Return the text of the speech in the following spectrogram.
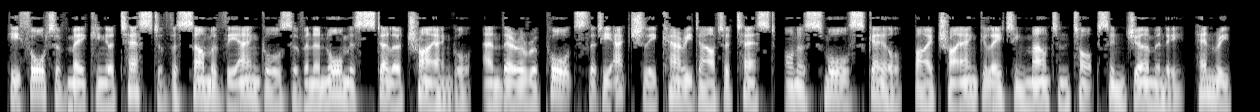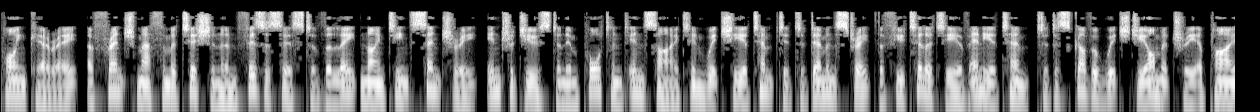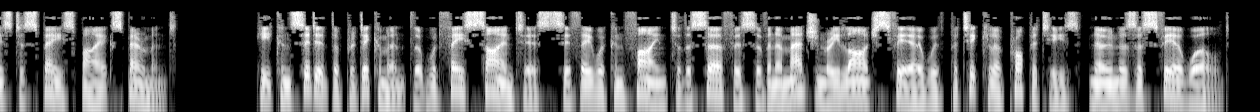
He thought of making a test of the sum of the angles of an enormous stellar triangle, and there are reports that he actually carried out a test, on a small scale, by triangulating mountain tops in Germany. Henri Poincaré, a French mathematician and physicist of the late 19th century, introduced an important insight in which he attempted to demonstrate the futility of any attempt to discover which geometry applies to space by experiment. He considered the predicament that would face scientists if they were confined to the surface of an imaginary large sphere with particular properties, known as a sphere world.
